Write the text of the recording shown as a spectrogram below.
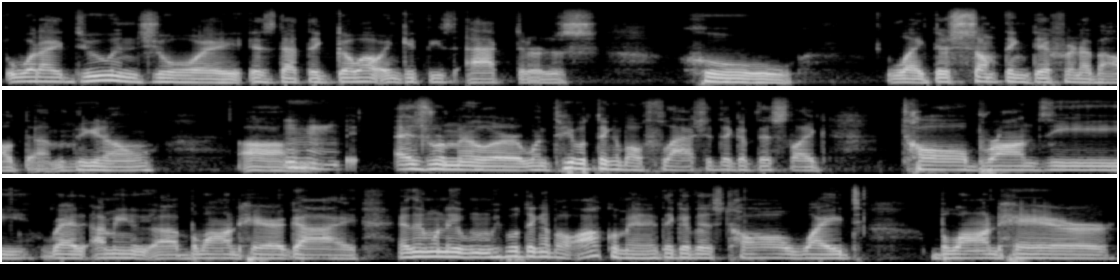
what I do enjoy is that they go out and get these actors who like there's something different about them, you know. Um Mhm. Ezra Miller, when people think about Flash, they think of this like tall, bronzy, red, I mean, uh, blonde hair guy. And then when they when people think about Aquaman, they think of this tall, white, blonde hair,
